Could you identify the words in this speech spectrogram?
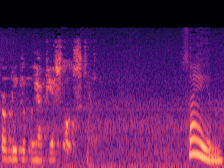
Probably because we have PS4s. Same.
